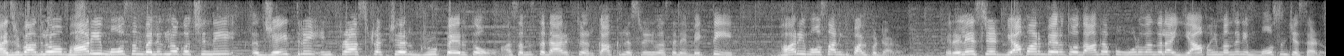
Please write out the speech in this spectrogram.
హైదరాబాద్లో భారీ మోసం వెలుగులోకి వచ్చింది జైత్రి ఇన్ఫ్రాస్ట్రక్చర్ గ్రూప్ పేరుతో. ఆ సంస్థ డైరెక్టర్ కాకుల శ్రీనివాస్ అనే వ్యక్తి భారీ మోసానికి పాల్పడ్డాడు. రియల్ ఎస్టేట్ వ్యాపారం పేరుతో దాదాపు మూడు వందల యాభై మందిని మోసం చేశాడు.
